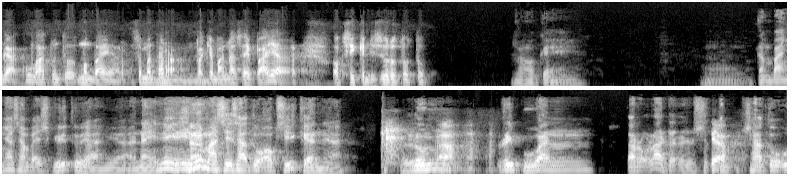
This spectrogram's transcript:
nggak kuat untuk membayar. Sementara hmm. bagaimana saya bayar oksigen disuruh tutup. Oke. Okay. Hmm. Dampaknya sampai segitu ya. ya. Nah ini nah. ini masih satu oksigen ya. Belum ah, ah, ah. ribuan taruhlah ya. satu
